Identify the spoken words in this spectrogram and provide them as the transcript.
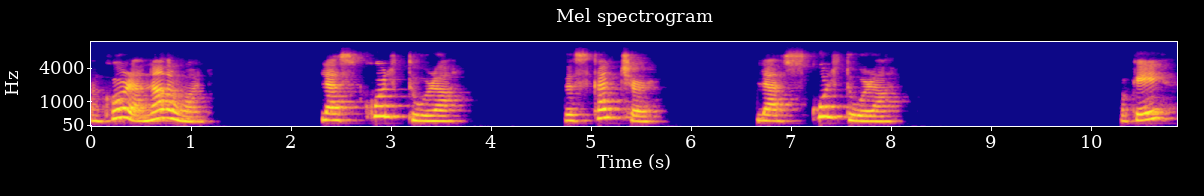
Ancora, another one, la scultura, the sculpture, la scultura. Okay,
